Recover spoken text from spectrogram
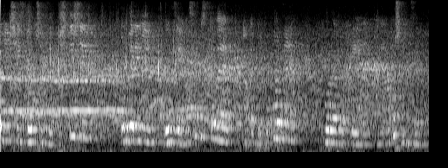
představení číslo 34 pod vedením Lucie Masopustové a Petry Pokorné, choreografii Námořnice.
